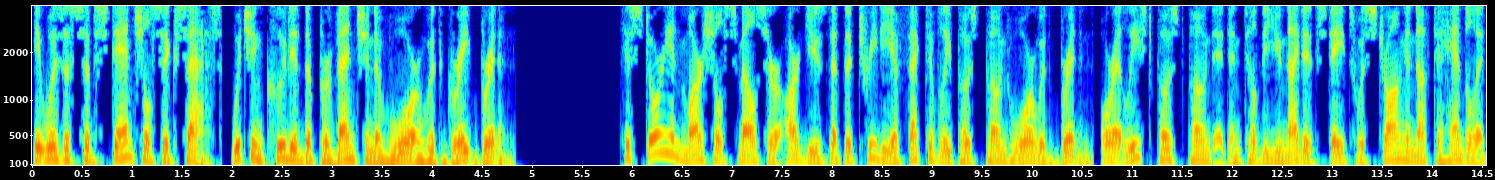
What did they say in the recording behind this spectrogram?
it was a substantial success, which included the prevention of war with Great Britain. Historian Marshall Smelser argues that the treaty effectively postponed war with Britain, or at least postponed it until the United States was strong enough to handle it.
